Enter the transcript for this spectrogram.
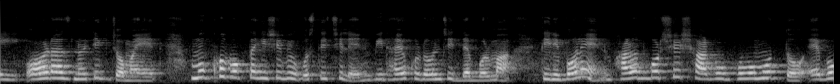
এই অরাজনৈতিক জমায়েত। মুখ্য বক্তা হিসেবে উপস্থিত ছিলেন বিধায়ক রঞ্জিত দেববর্মা। তিনি বলেন, ভারতবর্ষের সার্বভৌমত্ব এবং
